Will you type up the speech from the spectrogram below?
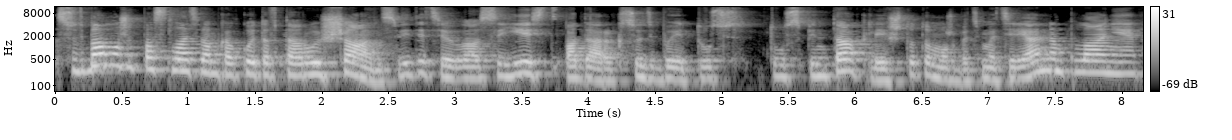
Судьба может послать вам какой-то второй шанс. Видите, у вас есть подарок судьбы, туз, туз пентаклей, что-то может быть в материальном плане,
